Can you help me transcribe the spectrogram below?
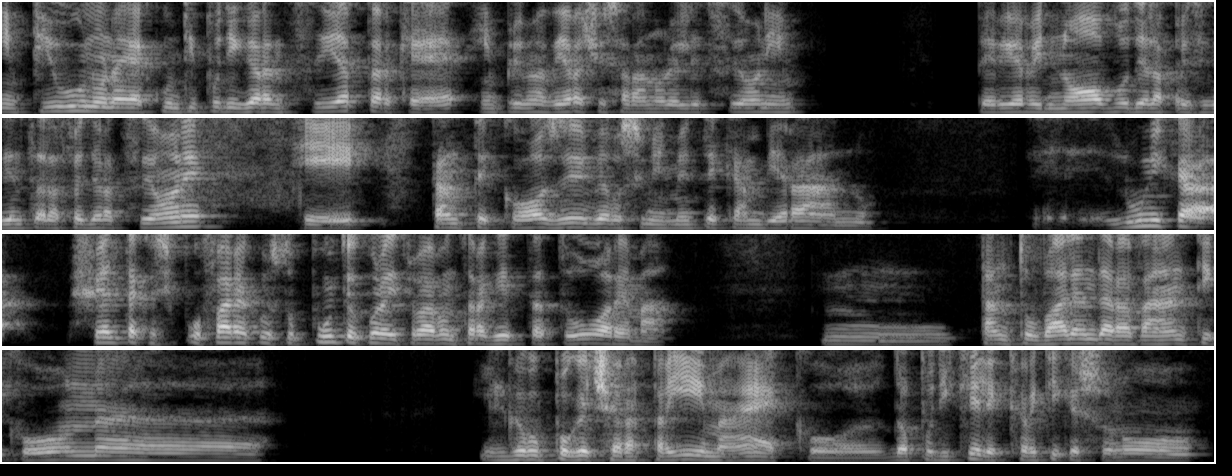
In più non hai alcun tipo di garanzia perché in primavera ci saranno le elezioni per il rinnovo della presidenza della federazione e tante cose verosimilmente cambieranno. Eh, l'unica scelta che si può fare a questo punto è quella di trovare un traghettatore, ma Mhmm, tanto vale andare avanti con eh, il gruppo che c'era prima, ecco. Dopodiché le critiche sono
